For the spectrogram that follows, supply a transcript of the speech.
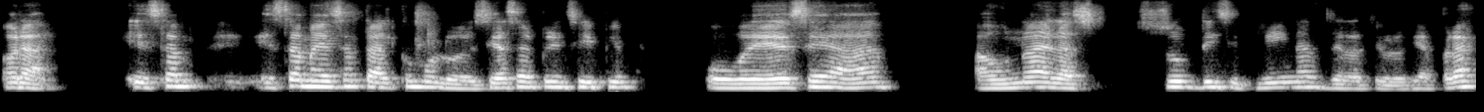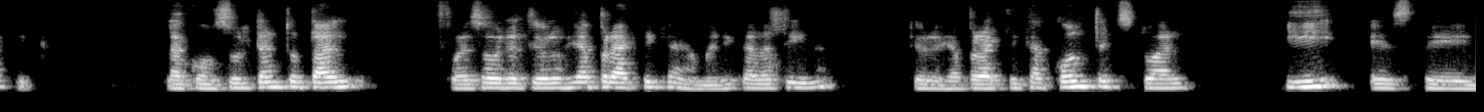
Ahora, esta, esta mesa, tal como lo decías al principio, obedece a, a una de las subdisciplinas de la teología práctica. La consulta en total fue sobre teología práctica en América Latina, teología práctica contextual y este,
